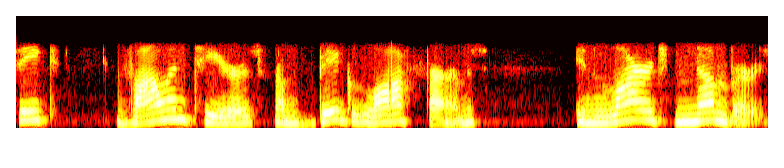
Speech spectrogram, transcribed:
seek volunteers from big law firms in large numbers.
